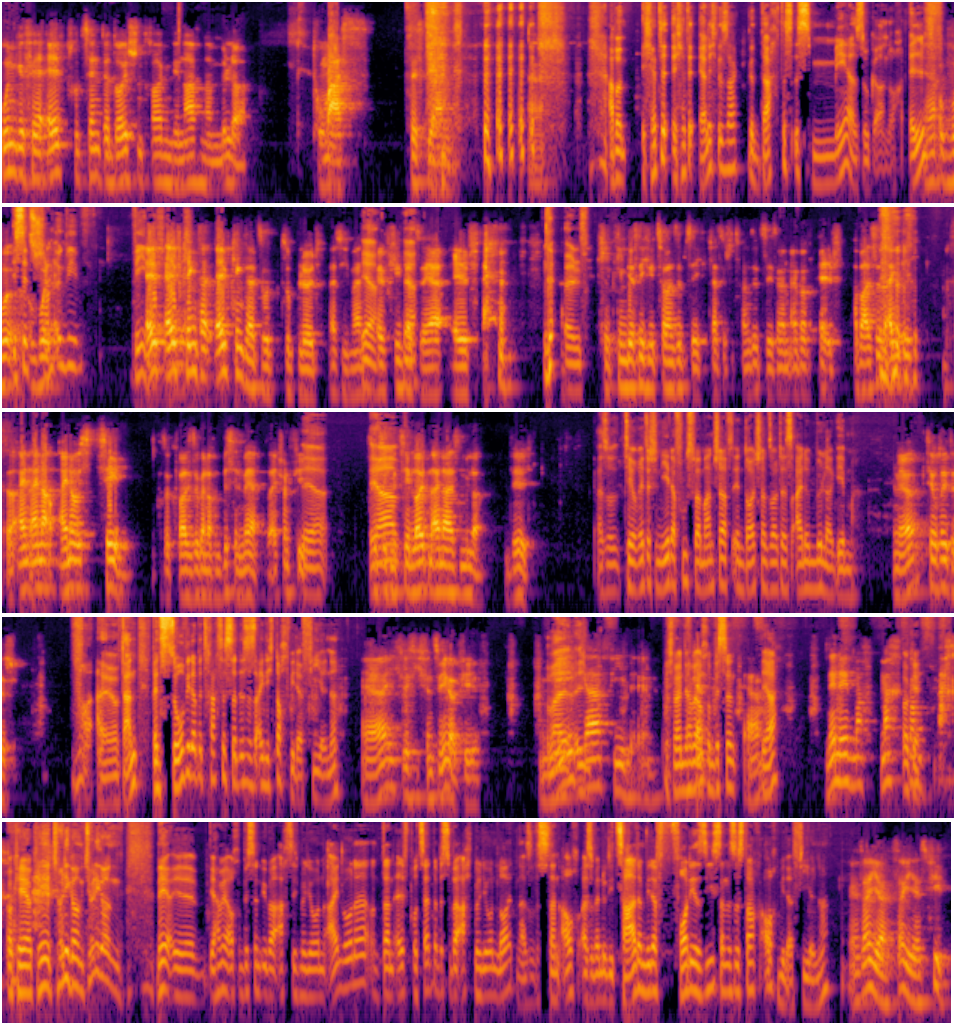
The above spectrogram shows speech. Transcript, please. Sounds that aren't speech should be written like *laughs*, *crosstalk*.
ungefähr 11% der Deutschen tragen den Nachnamen Müller. Thomas. Christian. *laughs* ja. Aber ich hätte, ich hätte ehrlich gesagt gedacht, das ist mehr sogar noch. Elf ja, obwohl, ist jetzt schon irgendwie wenig. Elf, elf, klingt, halt, elf klingt halt so, so blöd, weiß ich meine. Ja, elf klingt ja. halt so, ja, elf. *laughs* elf. Klingt jetzt nicht wie 72, klassische 72, sondern einfach elf. Aber es ist eigentlich *laughs* ein, einer, einer aus zehn. Also quasi sogar noch ein bisschen mehr. Das ist eigentlich schon viel. Ja. Ja. Mit zehn Leuten, einer heißt Müller. Wild. Also theoretisch in jeder Fußballmannschaft in Deutschland sollte es einen Müller geben. Ja, theoretisch. Boah, also dann, wenn es so wieder betrachtest, dann ist es eigentlich doch wieder viel, ne? Ja, ich, ich finde es mega viel. Mega ich, viel, ey. Ich meine, wir haben ja auch so ein bisschen. Ja? ja? Nee, nee, mach, mach. Okay. Komm, mach. okay, okay, Entschuldigung, Entschuldigung. Nee, äh, wir haben ja auch ein bisschen über 80 Millionen Einwohner und dann 11 Prozent, dann bist du bei 8 Millionen Leuten. Also das ist dann auch, also wenn du die Zahl dann wieder vor dir siehst, dann ist es doch auch wieder viel, ne? Ja, sag ich ja, sag ich ja, ist viel.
